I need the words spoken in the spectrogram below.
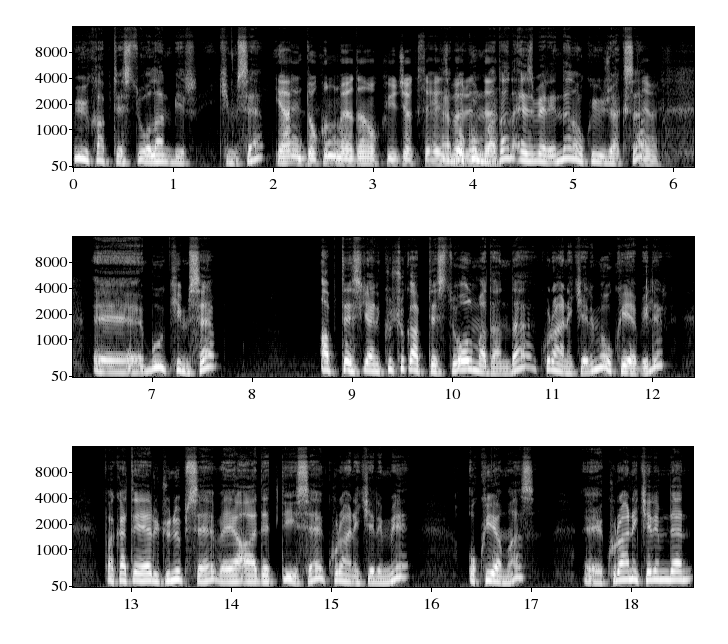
Büyük abdesti olan bir kimse Yani dokunmadan okuyacaksa yani ezberinden. dokunmadan ezberinden okuyacaksa Evet. e, bu kimse abdest yani küçük abdesti olmadan da Kur'an-ı Kerim'i okuyabilir. Fakat eğer cünüpse veya adetli ise Kur'an-ı Kerim'i okuyamaz. E, Kur'an-ı Kerim'den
